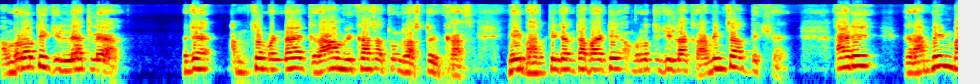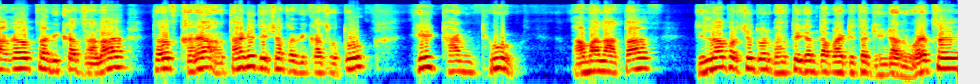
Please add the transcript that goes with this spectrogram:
अमरावती जिल्ह्यातल्या म्हणजे आमचं म्हणणं आहे ग्राम विकासातून राष्ट्र विकास. ही भारतीय जनता पार्टी अमरावती जिल्हा ग्रामीणचा अध्यक्ष आहे. आणि ग्रामीण भागाचा विकास झाला तरच खऱ्या अर्थाने देशाचा विकास होतो हे ठाण ठेवून आम्हाला आता जिल्हा परिषदवर भारतीय जनता पार्टीचा झेंडा रोवायचा आहे.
